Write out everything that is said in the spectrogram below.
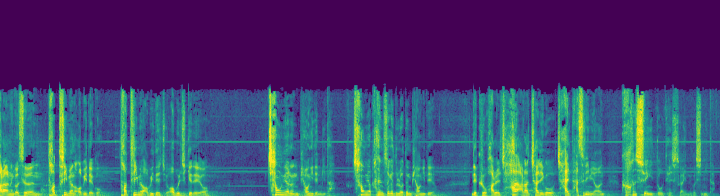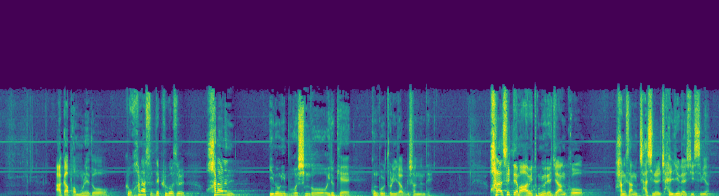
화라는 것은 터트리면 업이 되고 터트리면 업이 되죠. 업을 짓게 돼요. 참으면 병이 됩니다. 참으면 가슴 속에 눌러둔 병이 돼요. 근데 그 화를 잘 알아차리고 잘 다스리면 큰 수행이 또 될 수가 있는 것입니다. 아까 법문에도 그 화났을 때 그것을 화나는 이놈이 무엇인고 이렇게 공부를 돌리라고 그러셨는데 화났을 때 마음이 동요되지 않고 항상 자신을 잘 이겨낼 수 있으면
